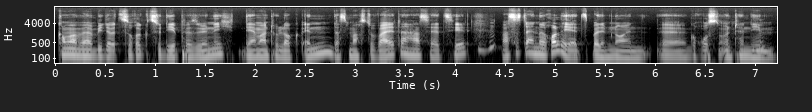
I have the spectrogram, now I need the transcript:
kommen wir mal wieder zurück zu dir persönlich. Dermatolog-In, das machst du weiter, hast du erzählt. Mhm. Was ist deine Rolle jetzt bei dem neuen äh, großen Unternehmen? Mhm.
